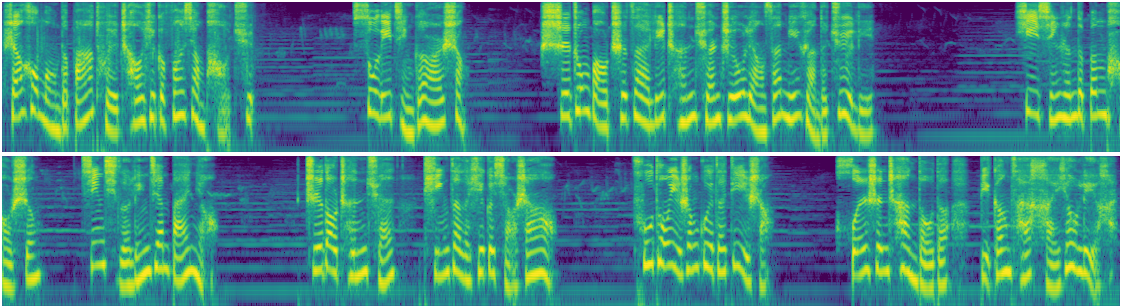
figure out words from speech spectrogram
然后猛地拔腿朝一个方向跑去。苏黎紧跟而上，始终保持在离陈全只有两三米远的距离。一行人的奔跑声惊起了林间百鸟，直到陈全停在了一个小山坳，扑通一声跪在地上，浑身颤抖的比刚才还要厉害。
